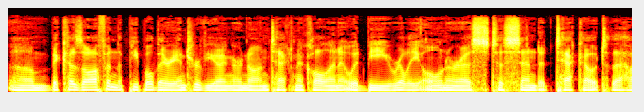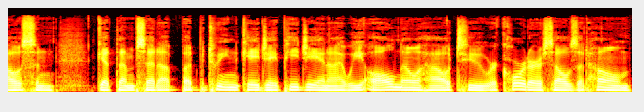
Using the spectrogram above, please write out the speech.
um, because often the people they're interviewing are non-technical, and it would be really onerous to send a tech out to the house and get them set up. But between KJ, PG, and I, we all know how to record ourselves at home,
